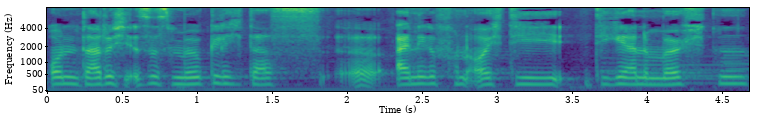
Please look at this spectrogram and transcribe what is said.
und dadurch ist es möglich, dass äh, einige von euch, die, die gerne möchten,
